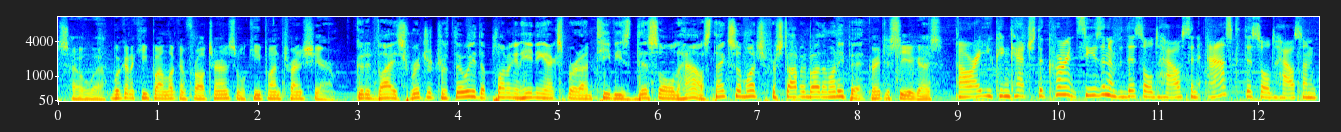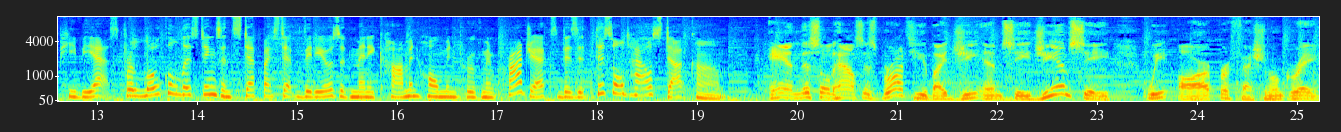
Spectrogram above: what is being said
So uh, we're going to keep on looking for alternatives and we'll keep on trying to share them. Good advice. Richard Trethewey, the plumbing and heating expert on TV's This Old House. Thanks so much for stopping by the Money Pit. Great to see you guys. All right, you can catch the current season of This Old House and Ask This Old House on PBS. For local listings and step by step videos of many common home improvement projects, visit thisoldhouse.com. And This Old House is brought to you by GMC. GMC, we are professional grade.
